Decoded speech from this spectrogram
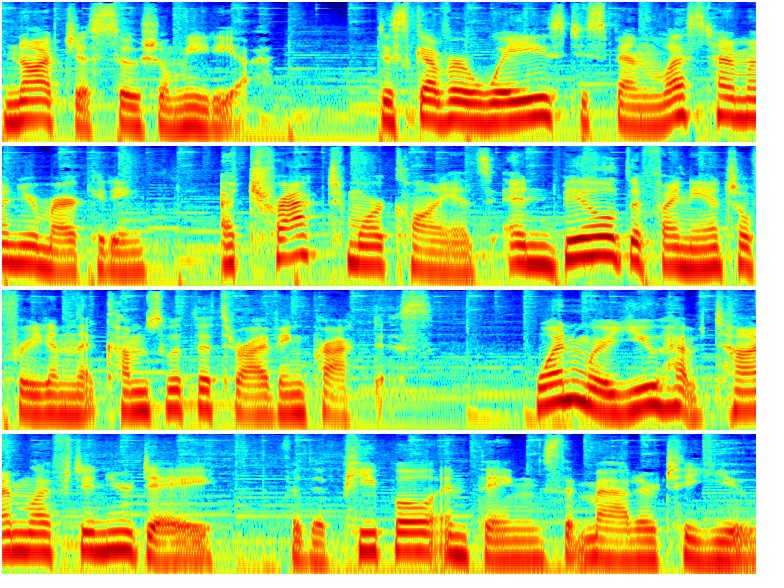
not just social media. Discover ways to spend less time on your marketing, attract more clients, and build the financial freedom that comes with a thriving practice one where you have time left in your day for the people and things that matter to you.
